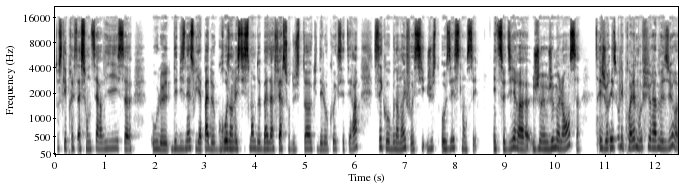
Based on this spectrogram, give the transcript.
tout ce qui est prestation de services ou le, des business où il n'y a pas de gros investissements de base à faire sur du stock, des locaux, etc. C'est qu'au bout d'un moment, il faut aussi juste oser se lancer et de se dire, je, je me lance, et je résous les problèmes au fur et à mesure,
